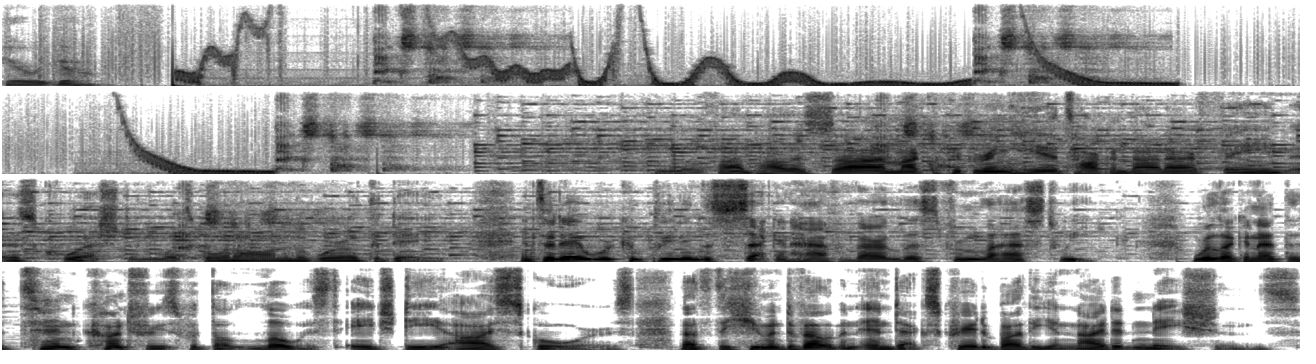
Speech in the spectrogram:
Here we go. Lo-Fi Poli-Sci, uh, Michael Pickering here talking about our famous question, what's going on in the world today? And today we're completing the second half of our list from last week. We're looking at the 10 countries with the lowest HDI scores. That's the Human Development Index created by the United Nations.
